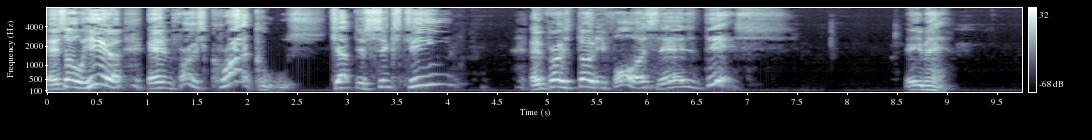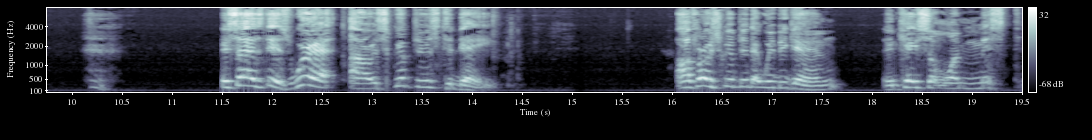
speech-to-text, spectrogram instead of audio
And so here in First Chronicles chapter 16 and verse 34 says this. Amen. It says this, where our scriptures today Our first scripture that we began, in case someone missed,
